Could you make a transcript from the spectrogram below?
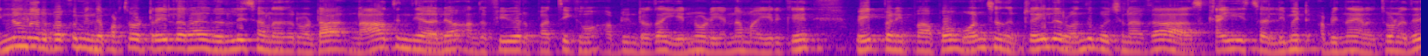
இன்னொன்று பக்கம் இந்த படத்தோட ட்ரெய்லராக ரிலீஸ் ஆனதுக்கா நார்த் இந்தியாவிலையும் அந்த ஃபீவர் பற்றிக்கும் அப்படின்றதான் என்னோட எண்ணமாக இருக்குது வெயிட் பண்ணி பார்ப்போம். ஒன்ஸ் அந்த ட்ரெய்லர் வந்து போச்சுனாக்கா ஸ்கை இஸ் த லிமிட் அப்படின்னு தான் எனக்கு தோணுது.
